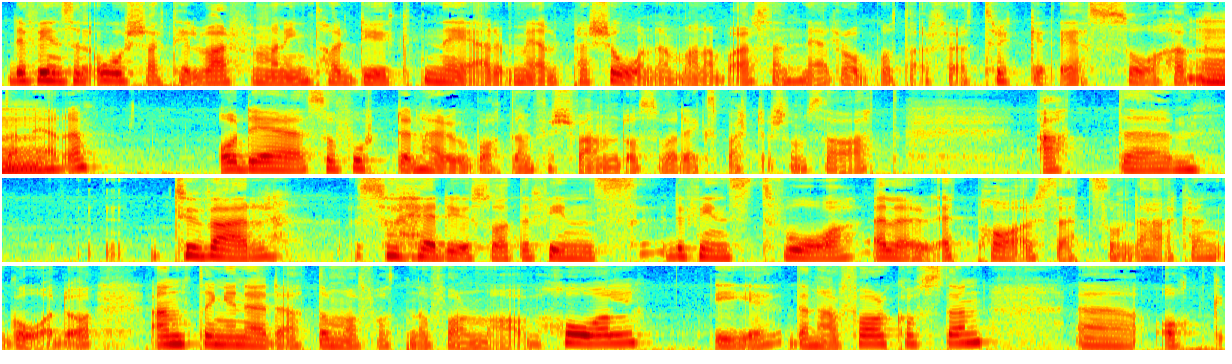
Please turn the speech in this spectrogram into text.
det finns en orsak till varför man inte har dykt ner med personer, man har bara sänt ner robotar. För att trycket är så högt där nere. Och det, så fort den här ubåten försvann då så var det experter som sa att, att ehm, tyvärr så är det ju så att det finns, det finns två eller ett par sätt som det här kan gå då. Antingen är det att de har fått någon form av hål i den här farkosten eh, och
